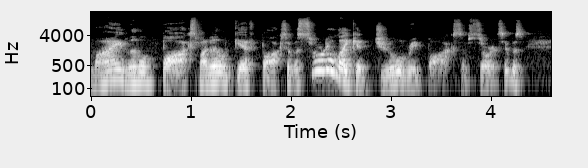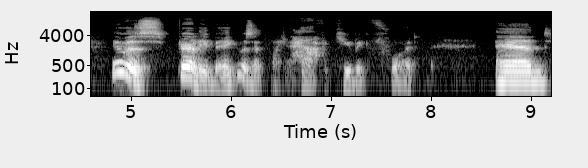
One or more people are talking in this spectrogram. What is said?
my little box, my little gift box, it was sort of like a jewelry box of sorts. It was it was fairly big. It was like a half a cubic foot. And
